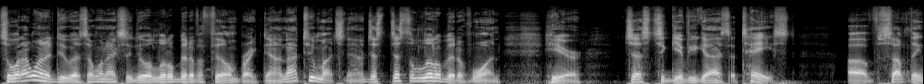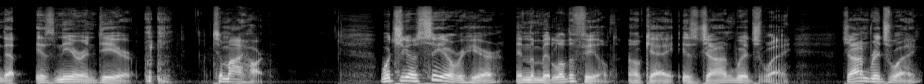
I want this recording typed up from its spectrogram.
So what I want to do is I want to actually do a little bit of a film breakdown, not too much now, just just a little bit of one here, just to give you guys a taste of something that is near and dear to my heart. What you're going to see over here in the middle of the field, okay, is John Ridgeway. John Ridgeway,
